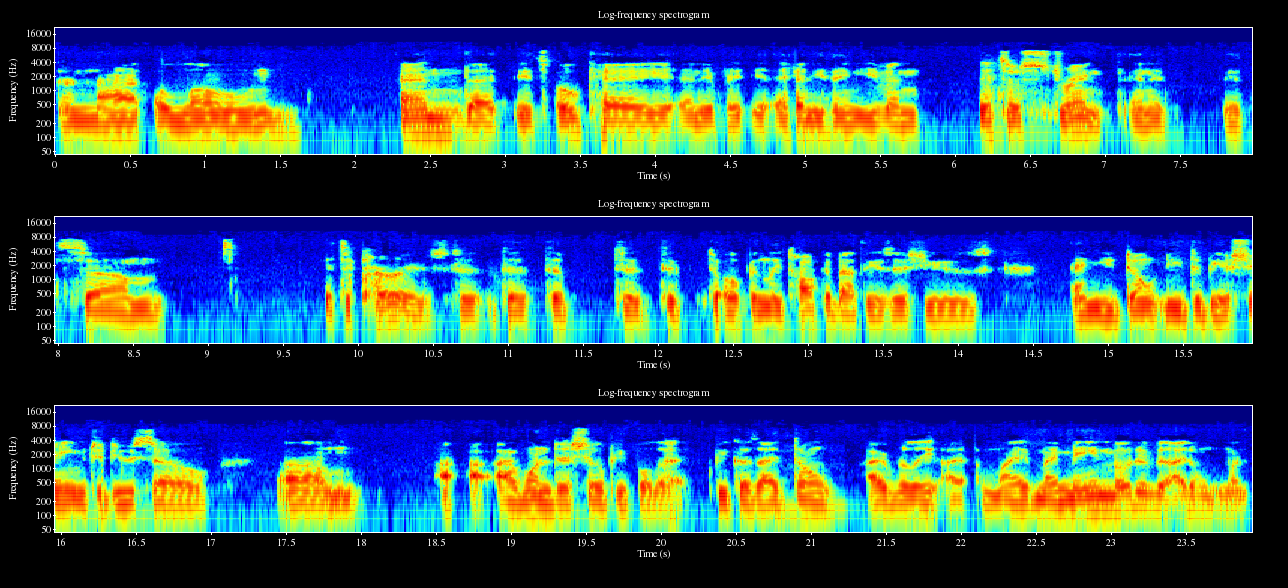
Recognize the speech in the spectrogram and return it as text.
they're not alone and that it's okay. And if, it, if anything, even it's a strength and it, it's, um, it's a courage to, to, to to, to, to openly talk about these issues and you don't need to be ashamed to do so. Um, I, wanted to show people that because I don't, I really, I, my, my main motive, I don't want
